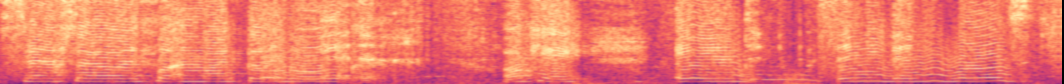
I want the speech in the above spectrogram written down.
Smash that like button like the Hulk. Okay, and Sammy Benji Bros.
